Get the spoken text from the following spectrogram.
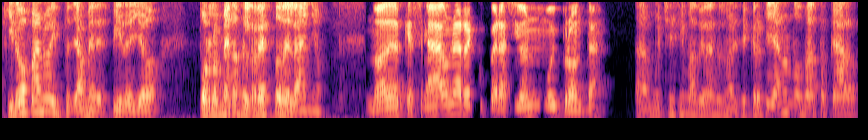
quirófano y pues ya me despido yo, por lo menos el resto del año. No, de que sea una recuperación muy pronta. Ah, muchísimas gracias, Mauricio. Creo que ya no nos va a tocar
